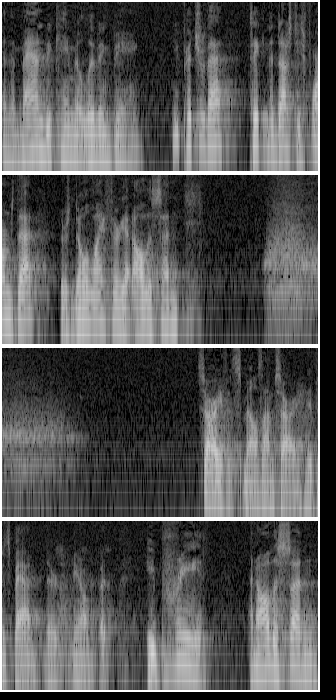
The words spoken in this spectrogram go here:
and the man became a living being. You picture that? Taking the dust, he forms that. There's no life there yet. All of a sudden, sorry if it smells. I'm sorry if it's bad. There, you know, but he breathed, and all of a sudden,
